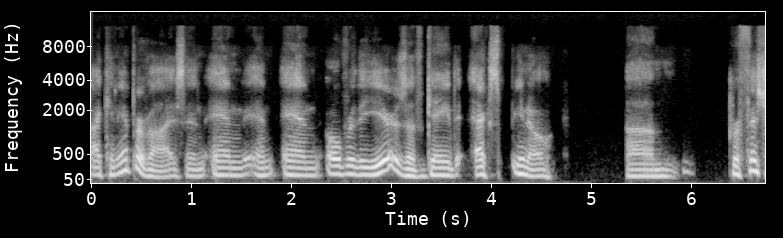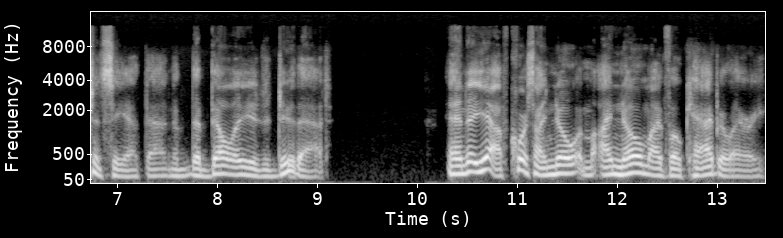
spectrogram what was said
I can improvise and and and and over the years I've gained ex you know um, proficiency at that and the, the ability to do that. And uh, yeah, of course I know I know my vocabulary.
